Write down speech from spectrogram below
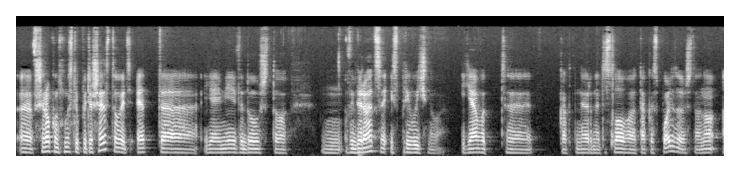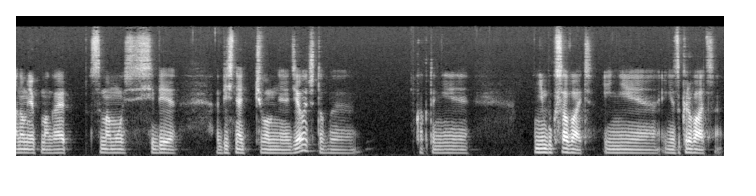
Э, в широком смысле путешествовать это я имею в виду, что выбираться из привычного. Я вот э, как-то, наверное, это слово так использую, что оно, оно мне помогает самому себе объяснять, чего мне делать, чтобы как-то не, не буксовать и не, и не закрываться.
